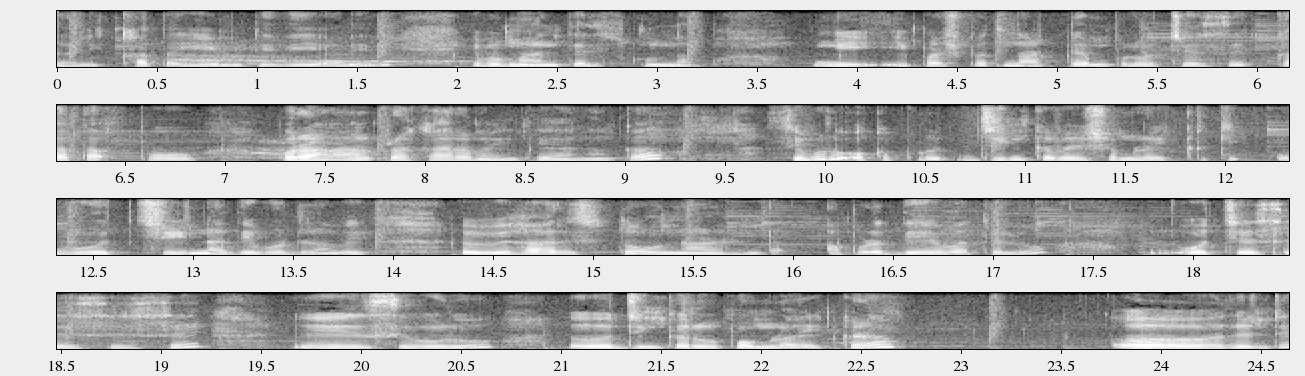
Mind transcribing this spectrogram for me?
దాని కథ ఏమిటిది అనేది ఇప్పుడు మనం తెలుసుకుందాం. ఈ ఈ పశుపతినాథ్ టెంపుల్ వచ్చేసి కథ పు పురాణాల ప్రకారం అయితే కనుక శివుడు ఒకప్పుడు జింక వేషంలో ఇక్కడికి వచ్చి నది ఒడ్డున వి విహారిస్తూ ఉన్నాడంట. అప్పుడు దేవతలు వచ్చేసేసేసి శివుడు జింక రూపంలో ఇక్కడ అదేంటి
